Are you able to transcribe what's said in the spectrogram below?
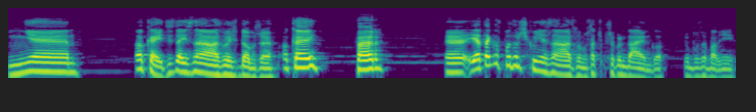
nie... Okej, ty tutaj znalazłeś dobrze. Okej, fair. E, Ja tego w podręczniku nie znalazłem, ostatnio przeglądałem go, żeby było zabawniej.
